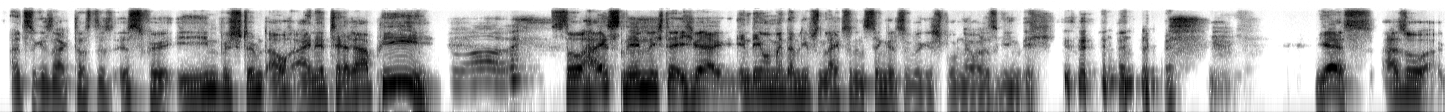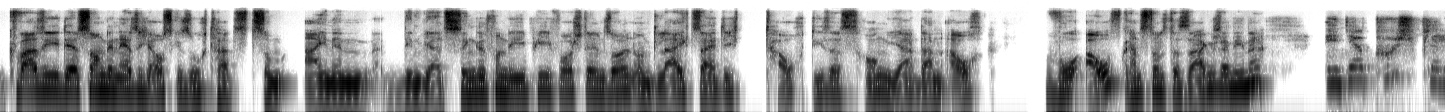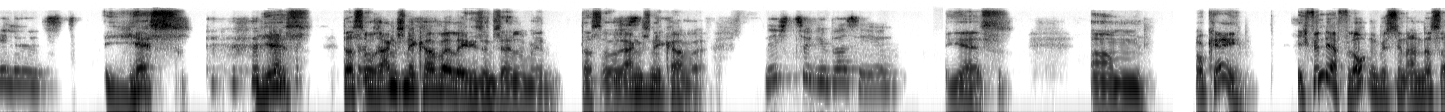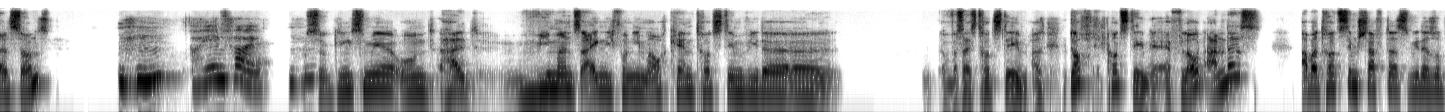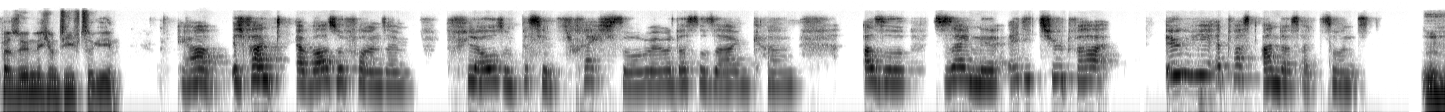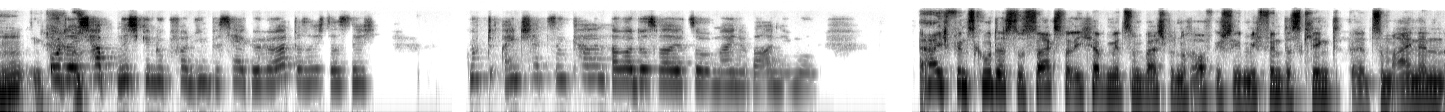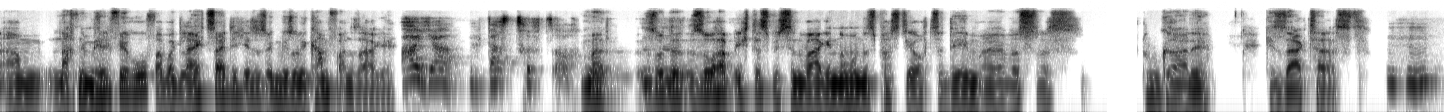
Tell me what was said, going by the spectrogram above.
Als du gesagt hast, das ist für ihn bestimmt auch eine Therapie. Wow. So heißt nämlich der, ich wäre in dem Moment am liebsten gleich zu den Singles übergesprungen, aber das ging nicht. Yes, also quasi der Song, den er sich ausgesucht hat, zum einen, den wir als Single von der EP vorstellen sollen und gleichzeitig taucht dieser Song ja dann auch wo auf? Kannst du uns das sagen, Janina? In der Push-Playlist. Yes, yes, das orangene Cover, Ladies and Gentlemen, das orangene Cover. Nicht zu übersehen. Yes. Ähm, okay. Ich finde, er float ein bisschen anders als sonst. Mhm, auf jeden Fall. Mhm. So ging es mir und halt, wie man es eigentlich von ihm auch kennt, trotzdem wieder, äh, was heißt trotzdem? Also doch, trotzdem, er, er float anders, aber trotzdem schafft das wieder so persönlich und tief zu gehen. Ja, ich fand, er war so von seinem Flow so ein bisschen frech, so, wenn man das so sagen kann. Also seine Attitude war irgendwie etwas anders als sonst. Mhm. Oder ich habe nicht genug von ihm bisher gehört, dass ich das nicht gut einschätzen kann, aber das war jetzt so meine Wahrnehmung. Ja, ich finde es gut, dass du es sagst, weil ich habe mir zum Beispiel noch aufgeschrieben, ich finde, das klingt äh, zum einen ähm, nach einem Hilferuf, aber gleichzeitig ist es irgendwie so eine Kampfansage. Ah ja, das trifft's auch Ma- gut. So, Mhm. so habe ich das bisschen wahrgenommen und es passt ja auch zu dem, äh, was, was du gerade gesagt hast. Mhm.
